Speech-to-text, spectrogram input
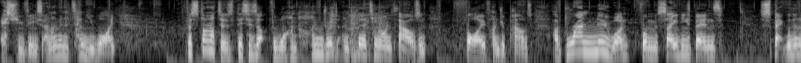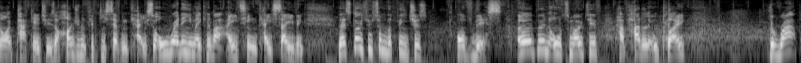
SUVs and I'm going to tell you why. For starters, this is up for £139,500. A brand new one from Mercedes-Benz spec with a night package is 157k so already you're making about 18k saving let's go through some of the features of this urban automotive have had a little play the wrap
